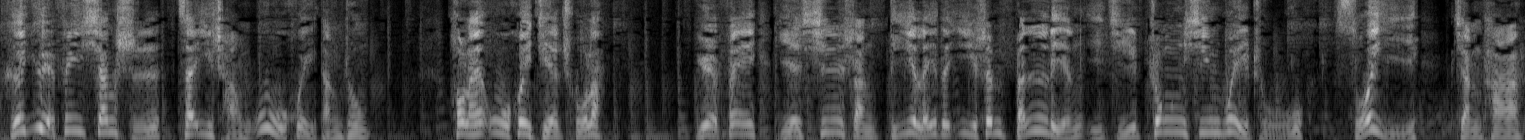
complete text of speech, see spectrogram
和岳飞相识在一场误会当中，后来误会解除了，岳飞也欣赏狄雷的一身本领以及忠心为主，所以将他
